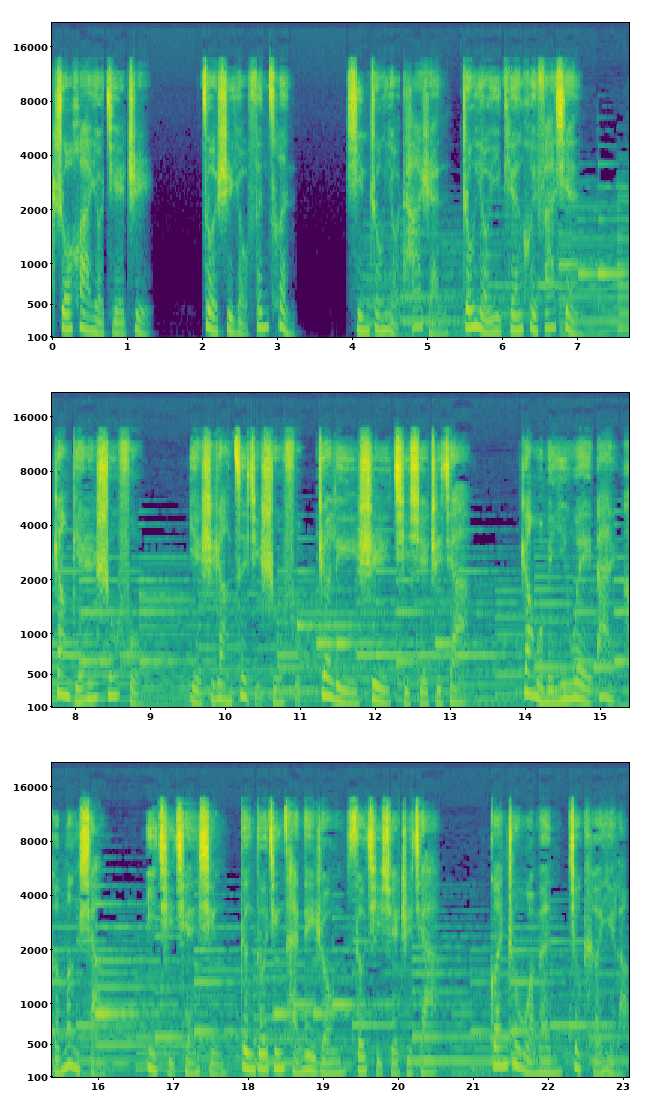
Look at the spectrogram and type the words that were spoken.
说话有节制，做事有分寸，心中有他人，终有一天会发现，让别人舒服。也是让自己舒服。这里是启学之家，让我们因为爱和梦想一起前行。更多精彩内容，搜“启学之家”，关注我们就可以了。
